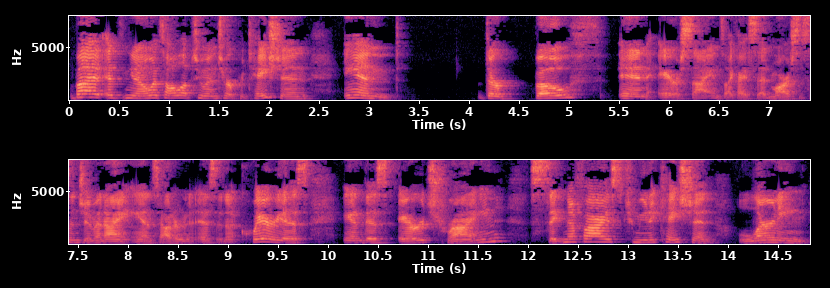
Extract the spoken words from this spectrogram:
but it, you know, it's all up to interpretation and they're both in air signs. Like I said, Mars is in Gemini and Saturn is in Aquarius. And this air trine signifies communication, learning,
